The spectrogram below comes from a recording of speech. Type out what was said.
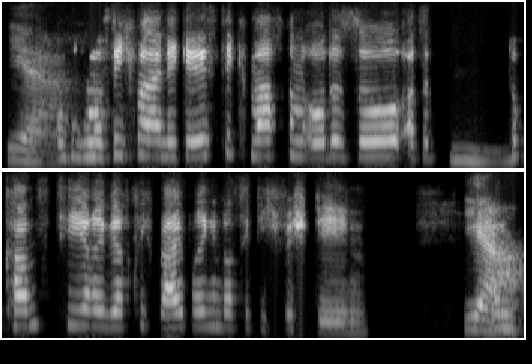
Ja. Und ich muss nicht mal eine Gestik machen oder so. Also mhm. du kannst Tiere wirklich beibringen, dass sie dich verstehen. Ja,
